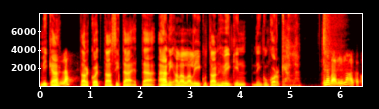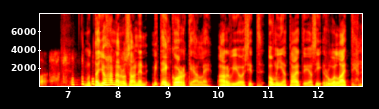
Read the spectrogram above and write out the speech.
mikä Kyllä. tarkoittaa sitä, että äänialalla liikutaan hyvinkin niin kuin korkealla. No välillä aika korkealla. Mutta Johanna Rusanen, miten korkealle arvioisit omia taitojasi ruoanlaittajana?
